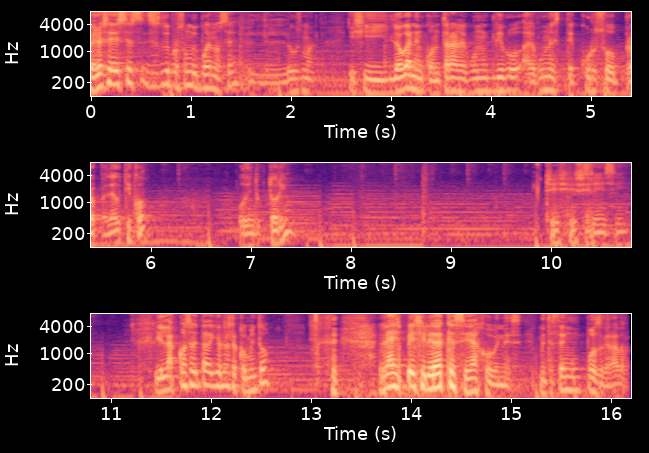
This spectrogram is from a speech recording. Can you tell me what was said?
Pero ese, ese- esos libros son muy buenos, ¿eh? El de Luzman. Y si logran encontrar algún libro, algún este curso propedéutico o inductorio, Sí, sí, sí. Sí, sí. Y la cosa ahorita yo les recomiendo la especialidad que sea, jóvenes, mientras tengan un posgrado.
